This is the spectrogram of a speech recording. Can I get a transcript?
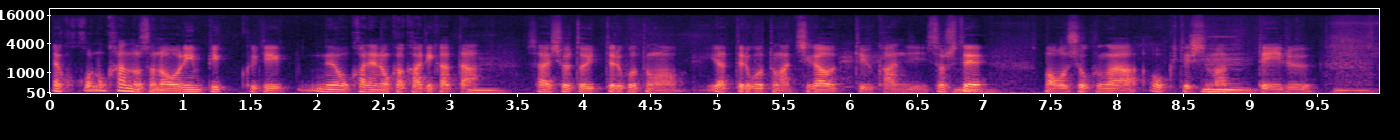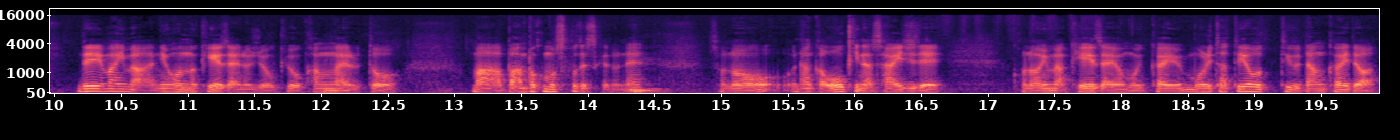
でここの間のそのオリンピックで、ね、お金のかかり方、最初と言ってることがやってることが違うっていう感じ。そして、まあ、汚職が起きてしまっている。で、まあ、今日本の経済の状況を考えると、まあ、万博もそうですけどね、そのなんか大きな催事でこの今経済をもう一回盛り立てようっていう段階では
